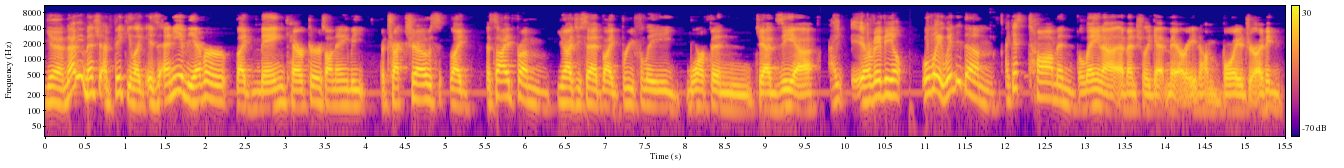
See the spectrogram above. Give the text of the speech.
Yeah, now that you mentioned, I'm thinking like, is any of the ever like main characters on any of the Trek shows like aside from you know as you said like briefly Worf and Jadzia, I are maybe well wait when did um I guess Tom and B'Elanna eventually get married on Voyager? I think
